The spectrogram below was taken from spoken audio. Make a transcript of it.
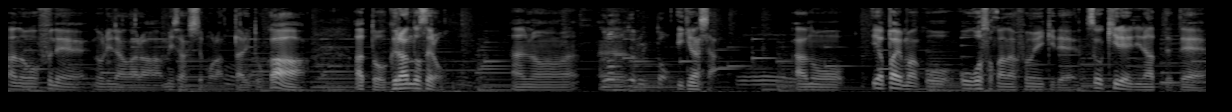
あの船乗りながら見させてもらったりとかあとグランドセロ。あのグランドゼうんロ行っ行きました。あのやっぱりまあこう厳かな雰囲気ですごい綺麗になってて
